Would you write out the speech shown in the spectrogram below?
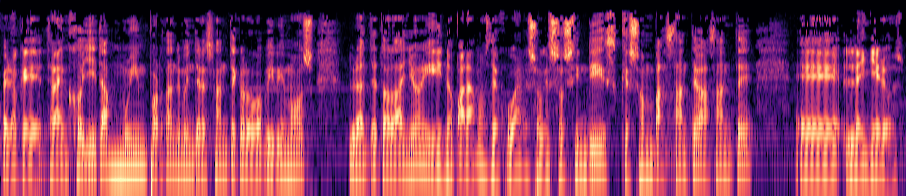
pero que traen joyitas muy importantes muy interesantes que luego vivimos durante todo el año y no paramos de jugar, que son esos indies que son bastante, bastante eh, leñeros.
